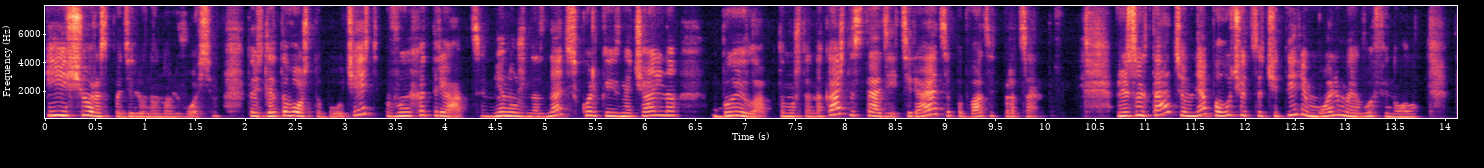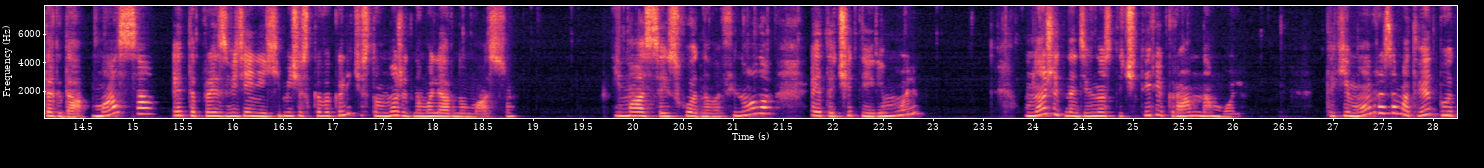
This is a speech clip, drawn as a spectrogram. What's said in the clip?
и еще раз поделю на 0,8. То есть для того, чтобы учесть выход реакции, мне нужно знать, сколько изначально было, потому что на каждой стадии теряется по 20%. В результате у меня получится 4 моль моего фенола. Тогда масса – это произведение химического количества умножить на малярную массу. И масса исходного фенола – это 4 моль умножить на 94 грамм на моль. Таким образом, ответ будет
